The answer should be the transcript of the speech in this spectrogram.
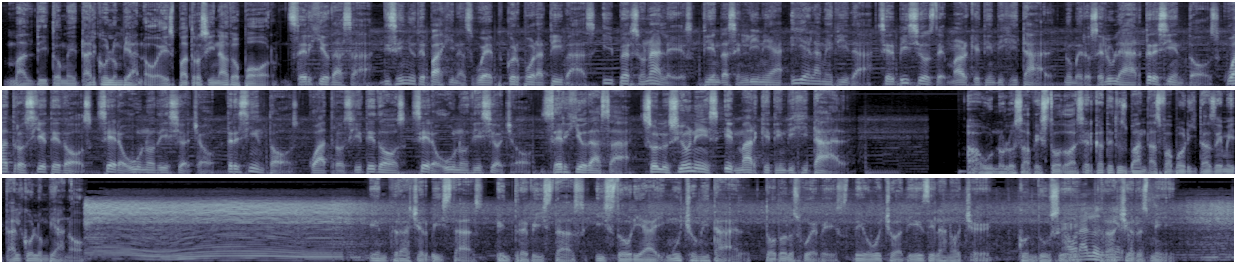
Maldito Metal Colombiano es patrocinado por Sergio Daza, diseño de páginas web corporativas y personales, tiendas en línea y a la medida, servicios de marketing digital, número celular 300-472-0118, 300-472-0118. Sergio Daza, soluciones en marketing digital. Aún no lo sabes todo acerca de tus bandas favoritas de metal colombiano. En Thrasher Vistas, entrevistas, historia y mucho metal. Todos los jueves de 8 a 10 de la noche. Conduce Thrasher Smith.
